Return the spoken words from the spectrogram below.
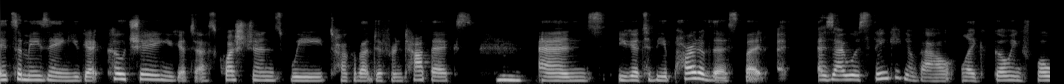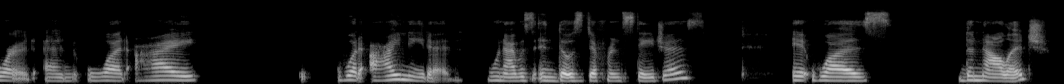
it's amazing. You get coaching, you get to ask questions, we talk about different topics, mm. and you get to be a part of this. But as I was thinking about like going forward and what I what I needed when I was in those different stages, it was the knowledge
